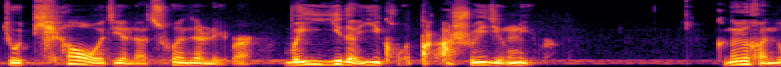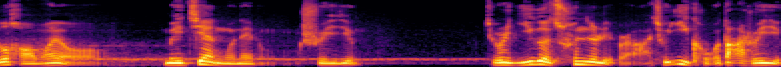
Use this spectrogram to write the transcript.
就跳进了村子里边唯一的一口大水井里边。可能有很多好朋友没见过那种。水井，就是一个村子里边啊，就一口大水井。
